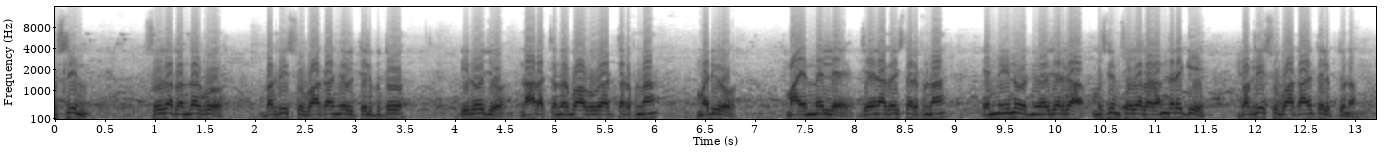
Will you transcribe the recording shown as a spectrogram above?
ముస్లిం సోదరులందరికీ బక్రీద్ శుభాకాంక్షలు తెలుపుతూ کا نارا چندر بابو తరఫున మరియు మా ఎమ్మెల్యే ناگ తరఫున ایم నియోజకవర్గ ముస్లిం సోదరులందరికీ బక్రీద్ శుభాకాంక్షలు کا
